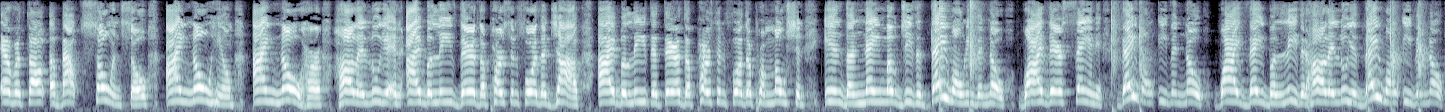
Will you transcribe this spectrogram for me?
ever thought about so and so? I know him. I know her. Hallelujah. And I believe they're the person for the job. I believe that they're the person for the promotion in the name of Jesus. They won't even know why they're saying it. They won't even know why they believe it. Hallelujah. They won't even know,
